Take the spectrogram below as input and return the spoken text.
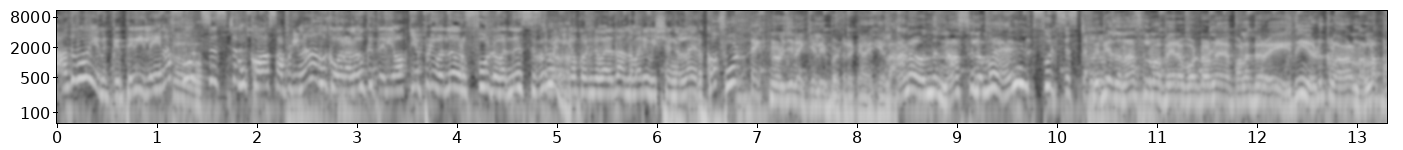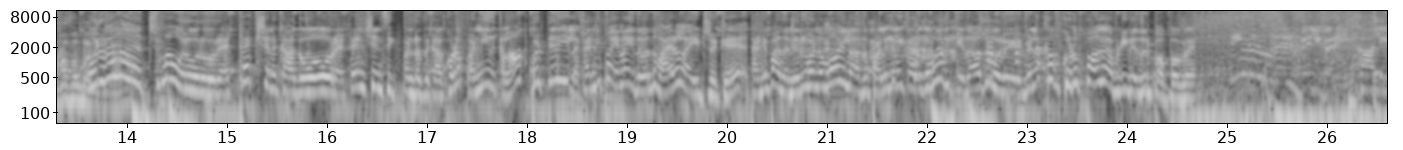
அதுவும் எனக்கு தெரியல. ஏன்னா ஃபுட் சிஸ்டம் காஸ் அப்படின்னா நமக்கு ஓரளவுக்கு தெரியும். எப்படி வந்து ஒரு ஃபுட் வந்து சிஸ்டமேட்டிக்கா கொண்டு வரது அந்த மாதிரி விஷயங்கள்லாம் இருக்கும். ஃபுட் டெக்னாலஜி நான் கேள்விப்பட்டிருக்கேன் ஆனா வந்து நாசிலமா அண்ட் ஃபுட் சிஸ்டம் மேபி அந்த நாசிலமா பேரை போட்டோன்னே பல பேர் "ஏய், இதையும் எடுக்கலாம் நல்லா பணம் ஒருவேளை சம்பாதிக்கலாம் சும்மா ஒரு ஒரு ஒரு அட்ராக்ஷனுக்காகவோ ஒரு அட்டென்ஷன் சிக் பண்றதுக்காக கூட பண்ணிருக்கலாம் பட் தெரியல கண்டிப்பா. ஏன்னா இது வந்து வைரல் ஆயிட்டு இருக்கு கண்டிப்பா அந்த நிறுவனமோ இல்ல அந்த பல்கலைக்கழகமோ இதுக்கு ஏதாவது ஒரு விளக்கம் கொடுப்பாங்க அப்படின்னு எதிர்பார்ப்போமே. திங்கள் முதல் வெளிவரை காலை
